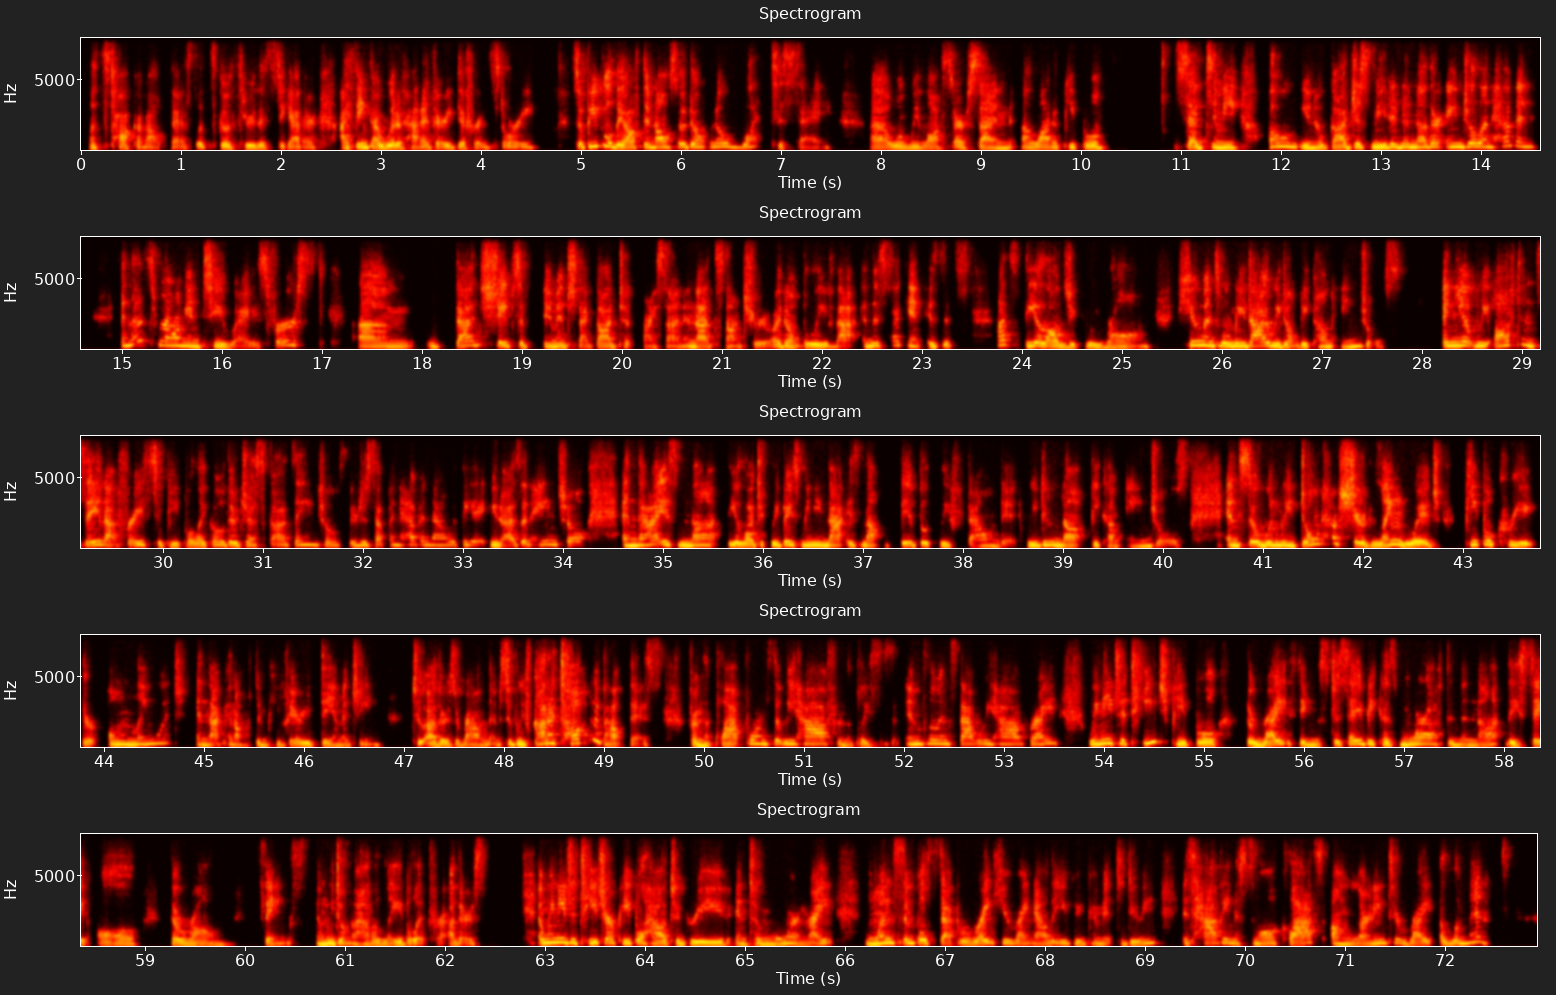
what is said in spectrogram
Let's talk about this. Let's go through this together. I think I would have had a very different story. So, people, they often also don't know what to say. Uh, when we lost our son, a lot of people said to me, Oh, you know, God just needed another angel in heaven. And that's wrong in two ways. First, um, that shapes an image that God took my son, and that's not true. I don't believe that. And the second is it's that's theologically wrong. Humans, when we die, we don't become angels. And yet we often say that phrase to people like, oh, they're just God's angels. They're just up in heaven now with the, you know, as an angel. And that is not theologically based, meaning that is not biblically founded. We do not become angels. And so when we don't have shared language, people create their own language, and that can often be very damaging to others around them. So we've got to talk about this from the platforms that we have, from the places of influence that we have, right? We need to teach people the right things to say because more often than not, they say all the wrong things and we don't know how to label it for others. And we need to teach our people how to grieve and to mourn, right? One simple step right here, right now, that you can commit to doing is having a small class on learning to write a lament.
